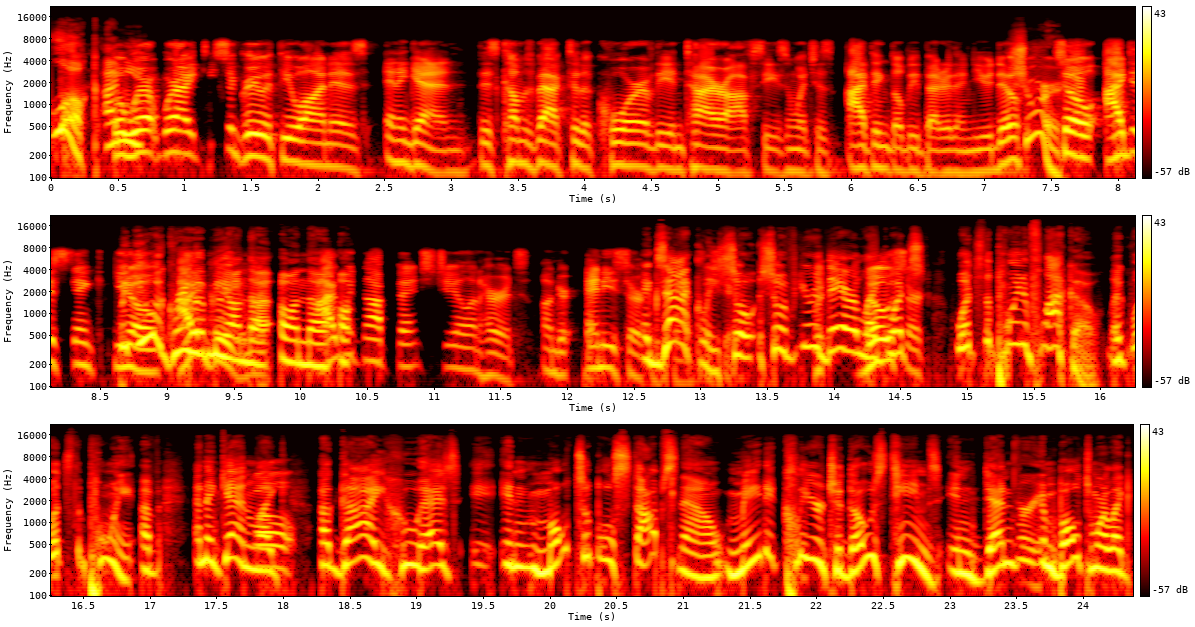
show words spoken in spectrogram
look, I but mean, where where I disagree with you on is, and again, this comes back to the core of the entire offseason, which is I think they'll be better than you do. Sure. So I just think you but know you agree I with me on the on the. I would not bench Jalen Hurts under any circumstances. Exactly. So so if you're With there, like no what's circ- what's the point of Flacco? Like what's the point of and again, like a guy who has in multiple stops now made it clear to those teams in Denver and Baltimore, like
